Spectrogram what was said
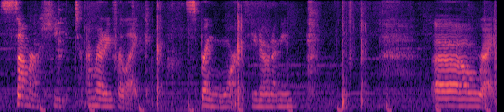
summer heat. I'm ready for like spring warmth, you know what I mean? All right.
